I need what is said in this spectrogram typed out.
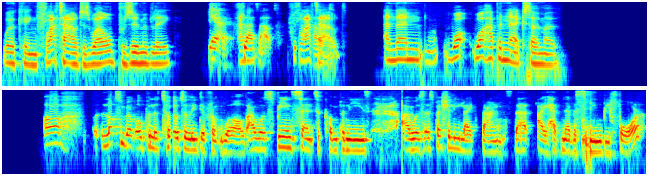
working flat out as well, presumably Yeah, And- flat out. flat out. And then Mhm. what what happened next, Omo? Oh, Luxembourg opened a totally different world. I was being sent to companies. I was especially like banks that I had never seen before.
